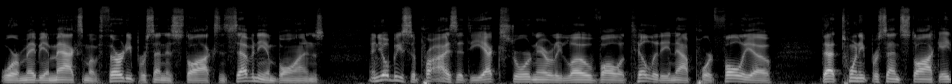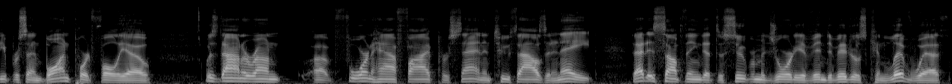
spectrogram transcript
or maybe a maximum of 30% in stocks and 70 in bonds. And you'll be surprised at the extraordinarily low volatility in that portfolio. That 20% stock, 80% bond portfolio was down around uh, four and a half, five percent in 2008. That is something that the supermajority of individuals can live with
